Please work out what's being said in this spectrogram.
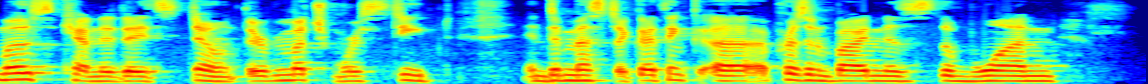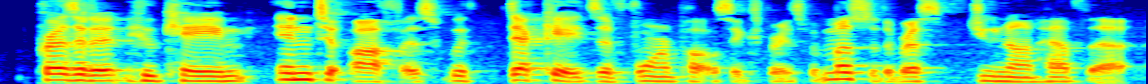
most candidates don't. They're much more steeped in domestic. I think uh, President Biden is the one president who came into office with decades of foreign policy experience, but most of the rest do not have that.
